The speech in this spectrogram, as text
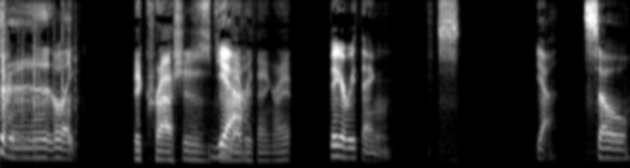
like Big crashes, big Yeah. everything, right? big everything. Yeah. So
